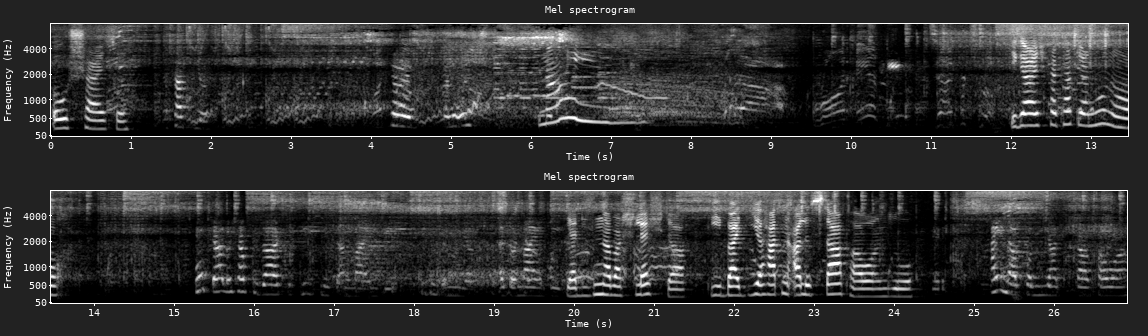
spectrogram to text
Oh, scheiße. Das schafft ihr. Ja, meine Ult. Nein. Digga, ich verkack ja nur noch. Guck, ich hab gesagt, es liegt nicht an meinem Weg. Es liegt nicht an mir. Also. Ja, die sind aber schlechter. Die bei dir hatten alle Star Power und so. Keiner von mir hat Star Power.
